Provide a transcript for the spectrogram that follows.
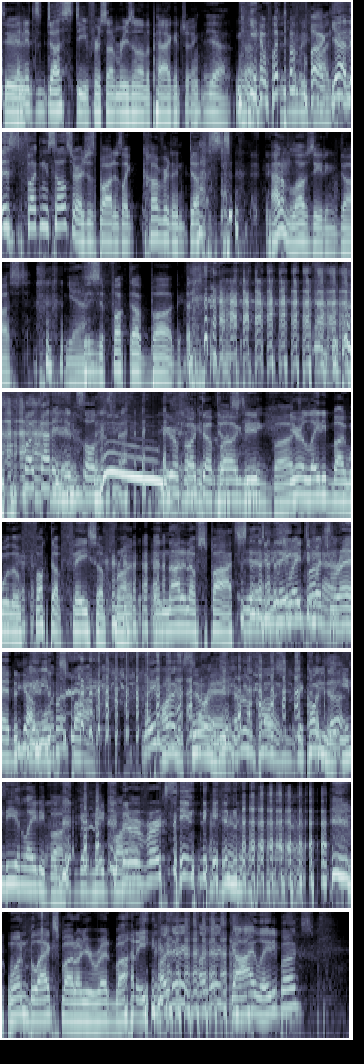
dude. and it's dusty for some reason on the packaging. Yeah. Yeah, what Just the nobody fuck? buys Yeah, this fucking seltzer I just bought is like covered in dust. Adam loves eating dust yeah. because he's a fucked up bug. Fuck kind of insult is that? You're a Fucking fucked up bug, dust-eating dude. Bug. You're a ladybug with a fucked up face up front and not enough spots. Yeah, Dude, dude, There's way too much red. you got Ladybug- one spot on your Ladybugs don't forehead. eat Everyone calls you, they call you the Indian ladybug. You got made fun of the of. reverse Indian. One black spot on your red body. Are there are there guy ladybugs?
